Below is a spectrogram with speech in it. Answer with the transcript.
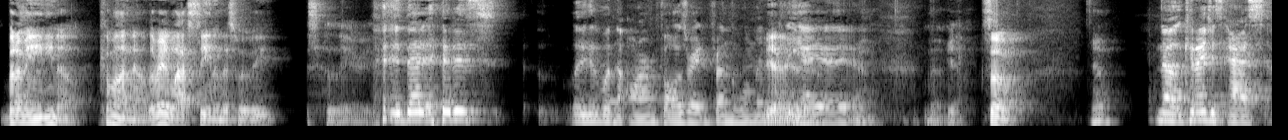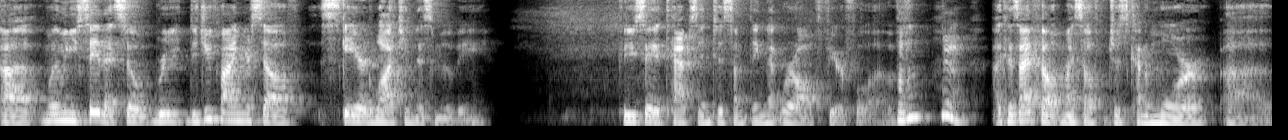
But I mean, you know, come on now, the very last scene in this movie is hilarious. that it is like when the arm falls right in front of the woman. Yeah, yeah, yeah, yeah. yeah, yeah. yeah. So, yeah. Now, can I just ask uh, when when you say that? So, you, did you find yourself scared watching this movie? Could you say it taps into something that we're all fearful of? Yeah. Because I felt myself just kind of more uh,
